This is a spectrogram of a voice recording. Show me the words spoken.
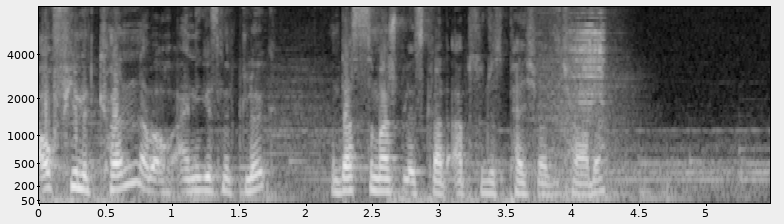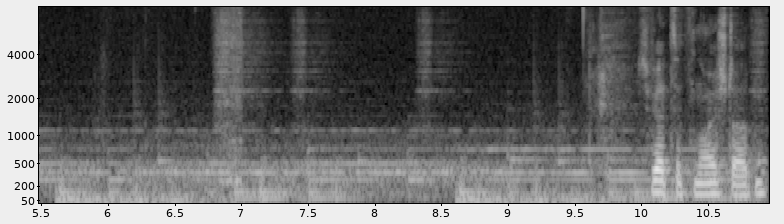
auch viel mit Können, aber auch einiges mit Glück. Und das zum Beispiel ist gerade absolutes Pech, was ich habe. Ich werde es jetzt neu starten.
